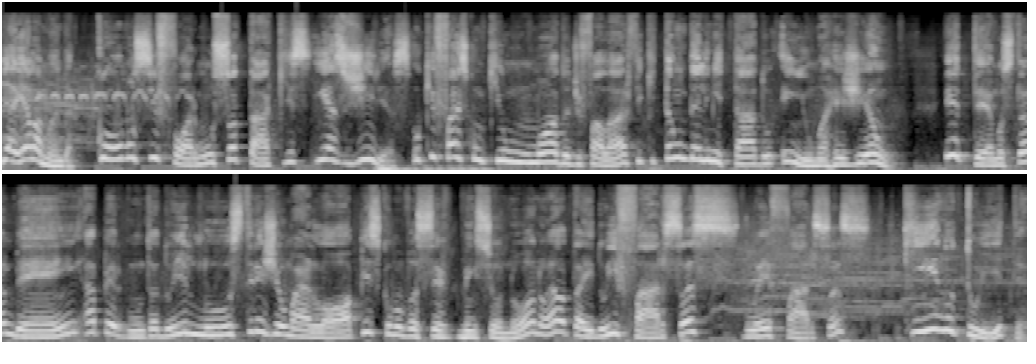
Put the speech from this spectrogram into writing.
E aí ela manda, como se formam os sotaques e as gírias, o que faz com que um modo de falar fique tão delimitado em uma região. E temos também a pergunta do ilustre Gilmar Lopes, como você mencionou, não é, Altair? Do iFarsas, do e-farsas, que no Twitter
